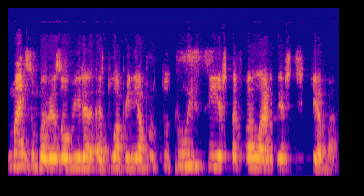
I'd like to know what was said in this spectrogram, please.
mais uma vez ouvir a, a tua opinião, porque tu delicias-te a falar deste esquema.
